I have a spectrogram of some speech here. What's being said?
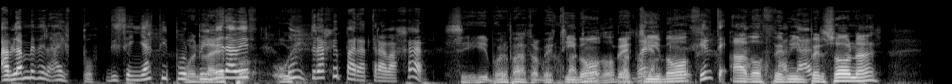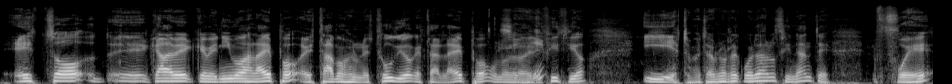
háblame de la Expo. Diseñasteis por Bueno, primera Expo, vez uy. un traje para trabajar. Sí, bueno, para tra- Bueno, vestimos, para todo, para todo. vestimos Bueno, a 12.000 fatal. personas. Esto, eh, cada vez que venimos a la Expo, estamos en un estudio que está en la Expo, uno de los edificios, Y esto me trae unos recuerdos alucinantes. Fue,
